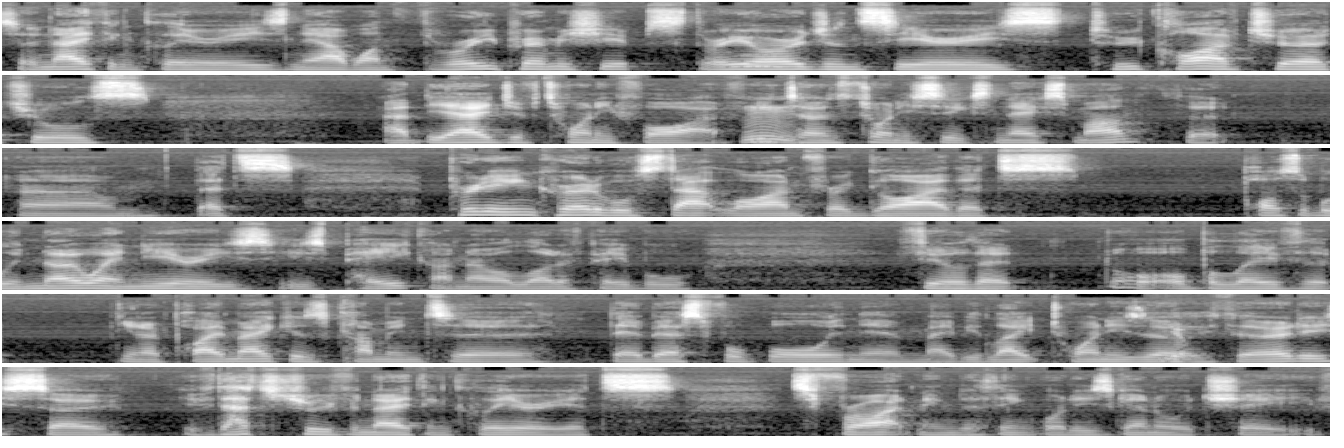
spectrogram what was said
So Nathan Cleary's now won three premierships, three Mm. Origin series, two Clive Churchills at the age of 25. He Mm. turns 26 next month. That um, that's pretty incredible stat line for a guy that's possibly nowhere near his, his peak. I know a lot of people feel that or, or believe that you know playmakers come into their best football in their maybe late 20s, Yep. early 30s. So if that's true for Nathan Cleary, it's it's frightening to think what he's going to achieve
